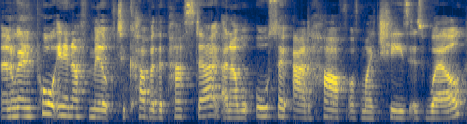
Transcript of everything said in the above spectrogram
And I'm going to pour in enough milk to cover the pasta and I will also add half of my cheese as well.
